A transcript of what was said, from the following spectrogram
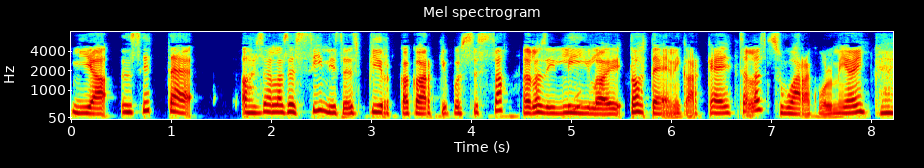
Ja sitten on sellaisessa sinisessä pirkkakarkkipussissa, sellaisia liiloi toteemikarkkeja, sellaiset suorakulmioi. Okay.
